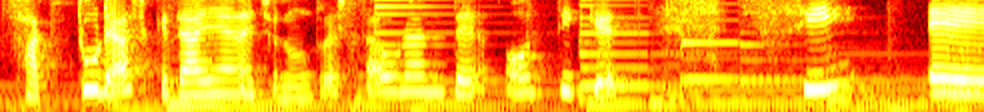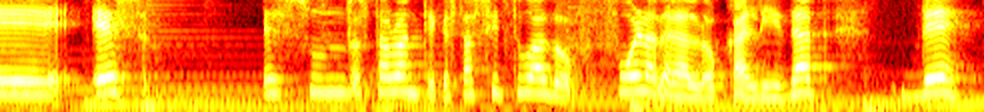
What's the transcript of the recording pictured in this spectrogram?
facturas que te hayan hecho en un restaurante o ticket si eh, es, es un restaurante que está situado fuera de la localidad de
